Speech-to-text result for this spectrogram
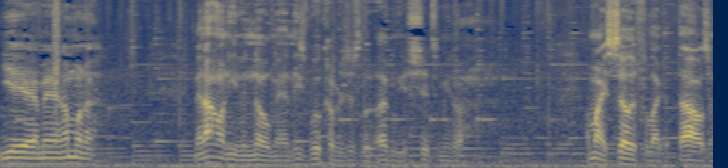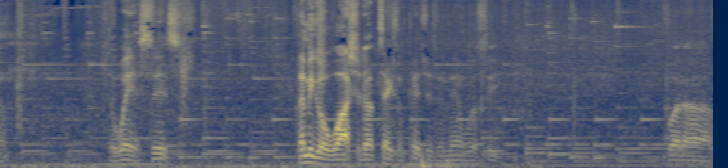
Yeah, man, I'm gonna, man, I don't even know, man. These wheel covers just look ugly as shit to me, though. I might sell it for like a thousand, the way it sits. Let me go wash it up, take some pictures, and then we'll see. But, uh,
